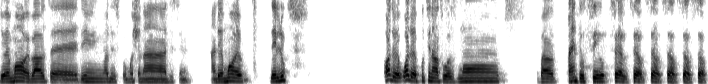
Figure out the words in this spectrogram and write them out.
They were more about uh, doing all this promotional this thing, and they're more they looked what they what they were putting out was more about trying to sell sell sell sell sell sell sell.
